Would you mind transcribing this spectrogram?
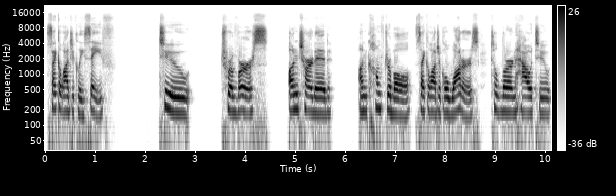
psychologically safe to traverse uncharted, uncomfortable psychological waters to learn how to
